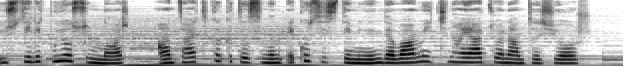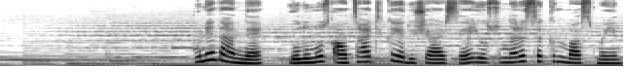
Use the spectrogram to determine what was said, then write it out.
Üstelik bu yosunlar Antarktika kıtasının ekosisteminin devamı için hayati önem taşıyor. Bu nedenle yolunuz Antarktika'ya düşerse yosunlara sakın basmayın.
